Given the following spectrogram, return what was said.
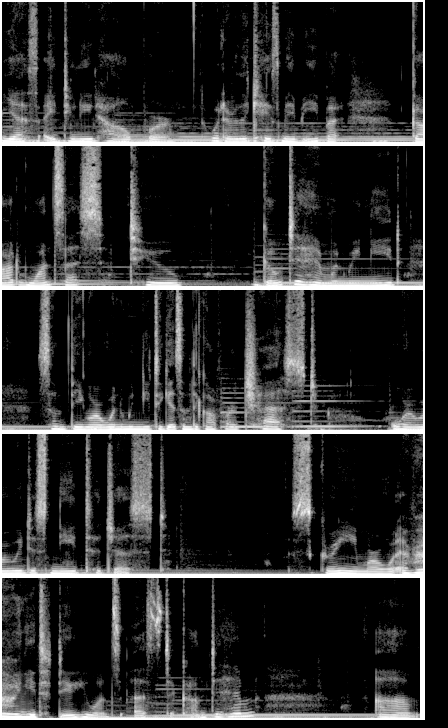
yes, I do need help or whatever the case may be, but God wants us to go to Him when we need something or when we need to get something off our chest or when we just need to just scream or whatever we need to do. He wants us to come to Him. Um,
